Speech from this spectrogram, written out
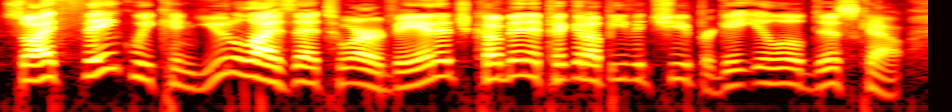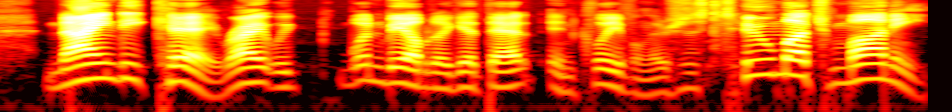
So I think we can utilize that to our advantage. Come in and pick it up even cheaper, get you a little discount. 90K, right? We wouldn't be able to get that in Cleveland. There's just too much money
